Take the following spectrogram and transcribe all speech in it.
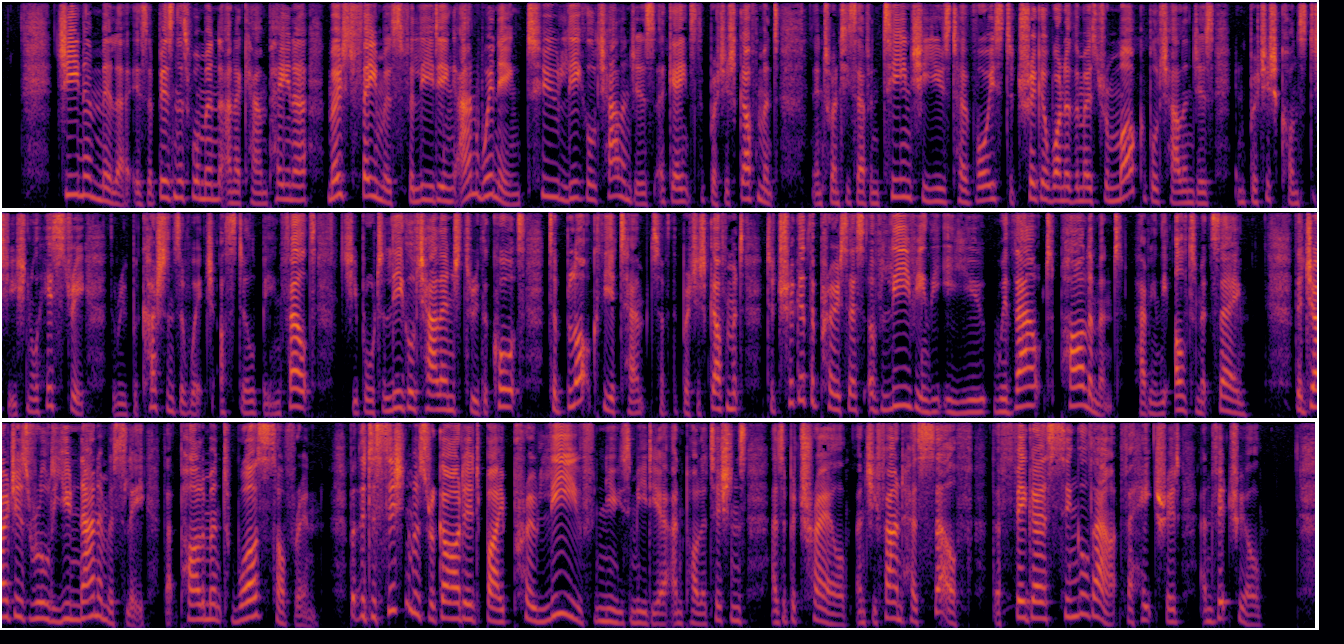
Gina Miller is a businesswoman and a campaigner, most famous for leading and winning two legal challenges against the British government. In 2017, she used her voice to trigger one of the most remarkable challenges in British constitutional history, the repercussions of which are still being felt. She brought a legal challenge through the courts to block the attempt of the British government to trigger the process of leaving the EU without Parliament having the ultimate say. The judges ruled unanimously that Parliament was sovereign, but the decision was regarded by pro leave news media and politicians as a betrayal, and she found herself the figure singled out for hatred and vitriol.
